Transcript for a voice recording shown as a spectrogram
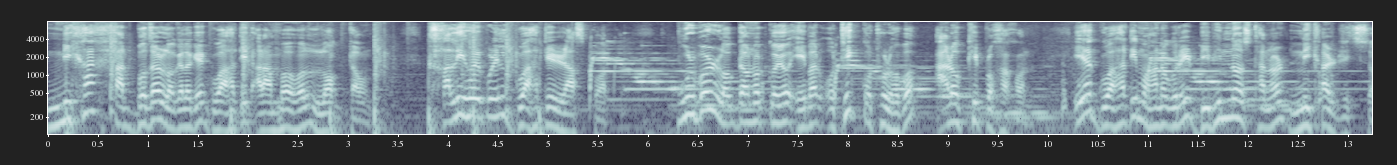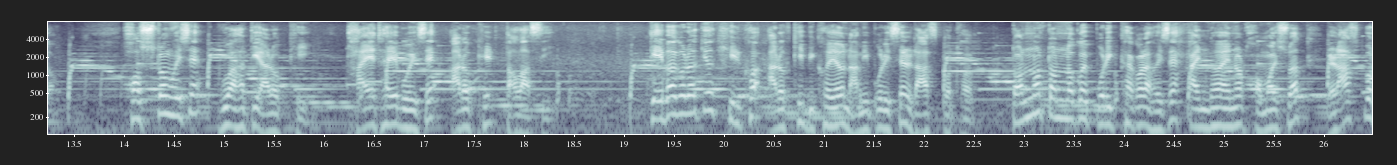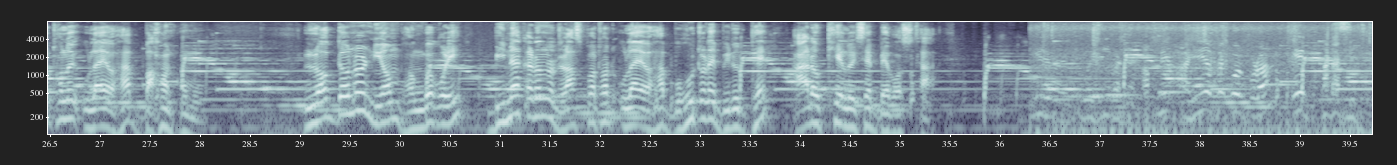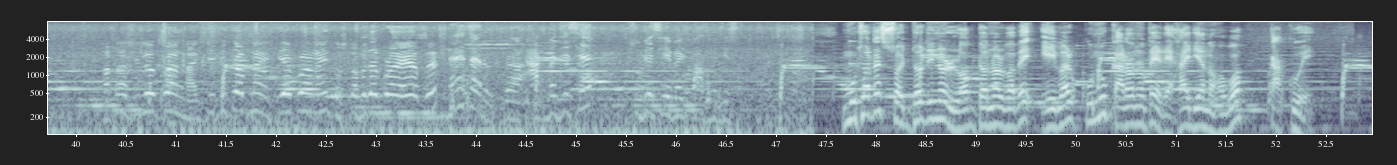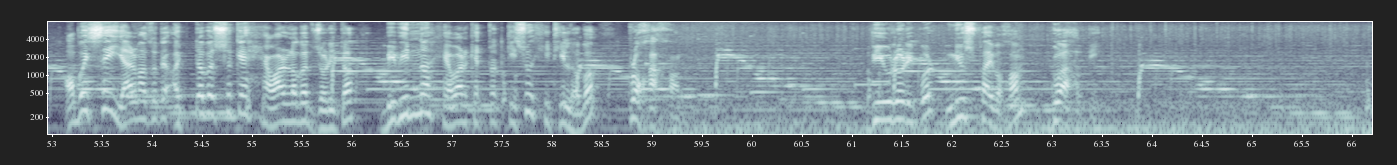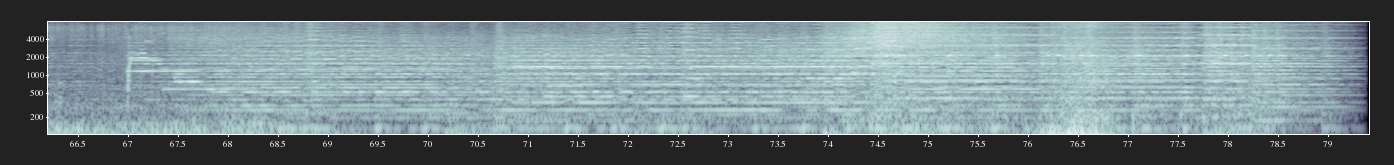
নিশা সাত বজাৰ লগে লগে গুৱাহাটীত আৰম্ভ হ'ল লকডাউন খালী হৈ পৰিল গুৱাহাটীৰ ৰাজপথ। পূৰ্বৰ লকডাউনতকৈও এইবাৰ অধিক কঠোৰ হ'ব আৰক্ষী প্ৰশাসন। এয়া গুৱাহাটী মহানগৰীৰ বিভিন্ন স্থানৰ নিশাৰ দৃশ্য। সষ্টম হৈছে গুৱাহাটী আৰক্ষী। ঠায়ে ঠায়ে বহিছে আৰক্ষীৰ তালাচী। কেইবাগৰাকীও শীৰ্ষ আৰক্ষী বিষয়াও নামি পৰিছে ৰাজপথত। তন্ন তন্নকৈ পৰীক্ষা কৰা হৈছে সান্ধ্য আইনৰ সময়ছোৱাত ৰাজপথলৈ ওলাই অহা বাহনসমূহ। লকডাউনৰ নিয়ম ভংগ কৰি বিনা কাৰণত ৰাজপথত ওলাই অহা বহুতৰে বিৰুদ্ধে আৰক্ষীয়ে লৈছে ব্যৱস্থা। মুঠতে চৈধ্য দিনৰ লকডাউনৰ বাবে এইবাৰ কোনো কাৰণতে ৰেহাই দিয়া নহ'ব কাকোৱে। অৱশ্যে ইয়াৰ মাজতে অত্যাৱশ্যকীয় সেৱাৰ লগত জড়িত বিভিন্ন সেৱাৰ ক্ষেত্ৰত কিছু শিথিল হ'ব প্ৰশাসন। Bureau' report news five Assam Guwahati.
